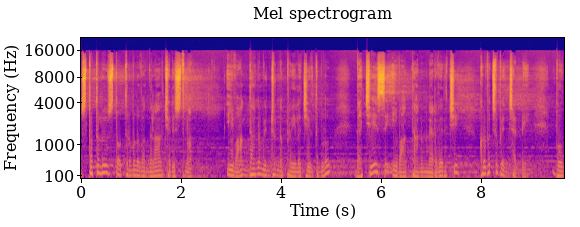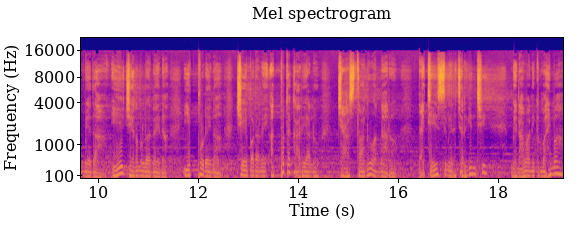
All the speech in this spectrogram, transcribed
స్థుతులు స్తోత్రములు వందనాలు చెల్లిస్తున్నాం. ఈ వాగ్దానం వింటున్న ప్రియుల జీవితంలో దయచేసి ఈ వాగ్దానం నెరవేర్చి కృప చూపించండి. భూమి మీద ఏ జనములోనైనా ఎప్పుడైనా చేయబడని అద్భుత కార్యాలు చేస్తాను అన్నారు. దయచేసి మీరు జరిగించి మీ నామానికి మహిమ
